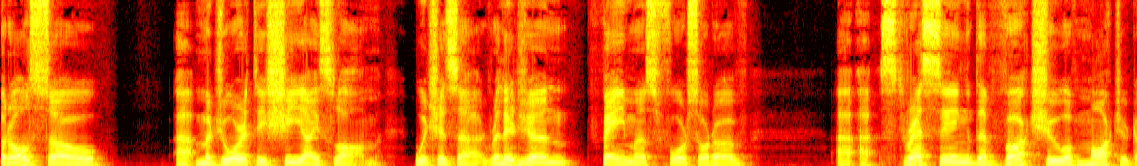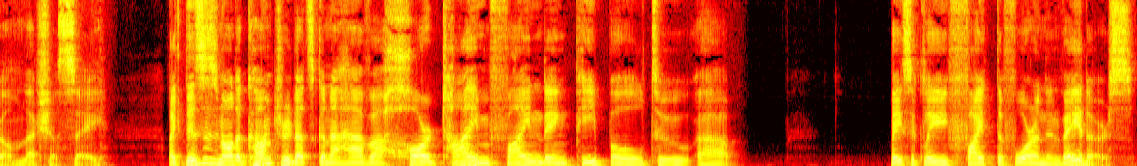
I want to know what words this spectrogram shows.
but also uh, majority Shia Islam, which is a religion famous for sort of uh, uh, stressing the virtue of martyrdom, let's just say. Like, this is not a country that's going to have a hard time finding people to uh, basically fight the foreign invaders.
